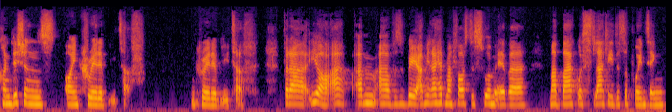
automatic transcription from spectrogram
conditions are incredibly tough. Incredibly tough. But uh, yeah, I, I'm, I was very, I mean, I had my fastest swim ever. My bike was slightly disappointing.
